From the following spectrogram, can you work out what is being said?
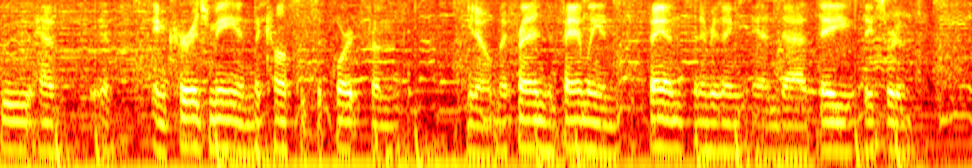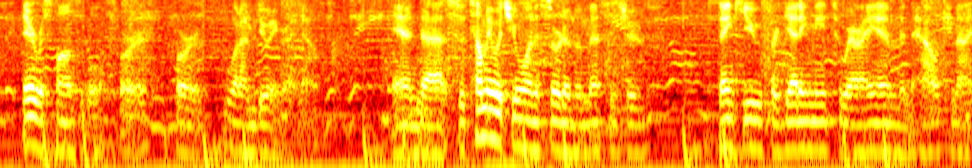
who have, have, encouraged me and the constant support from you know my friends and family and fans and everything and uh, they they sort of they're responsible for for what I'm doing right now and uh, so tell me what you want is sort of a message of thank you for getting me to where I am and how can I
